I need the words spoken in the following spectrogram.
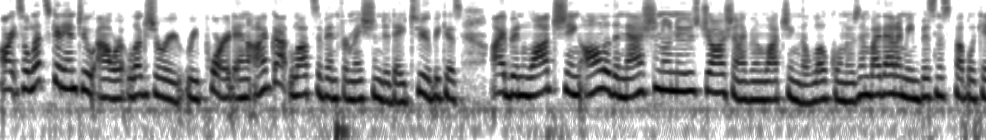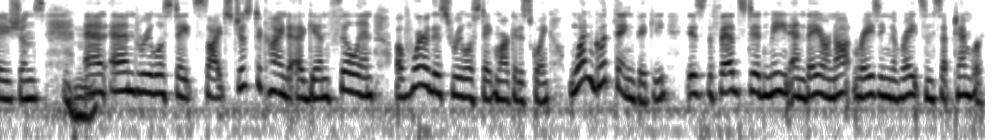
All right, so let's get into our luxury report. And I've got lots of information today, too, because I've been watching all of the national news, Josh, and I've been watching the local news. And by that, I mean business publications mm-hmm. and, and real estate sites, just to kind of, again, fill in of where this real estate market is going. One good thing, Vicki, is the feds did meet and they are not raising the rates in September.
